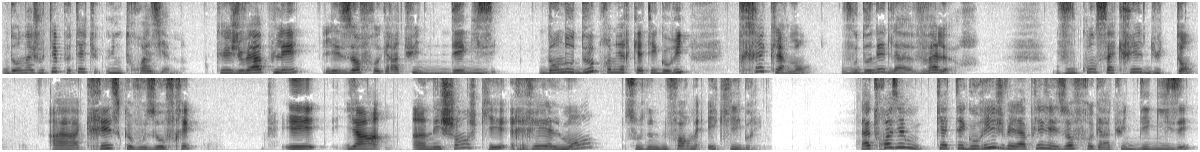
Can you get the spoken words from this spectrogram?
d'en ajouter peut-être une troisième, que je vais appeler les offres gratuites déguisées. Dans nos deux premières catégories, très clairement, vous donnez de la valeur. Vous consacrez du temps à créer ce que vous offrez et il y a un échange qui est réellement sous une forme équilibrée. La troisième catégorie, je vais l'appeler les offres gratuites déguisées.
